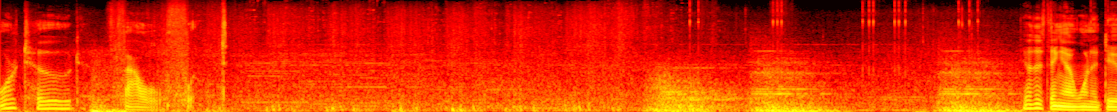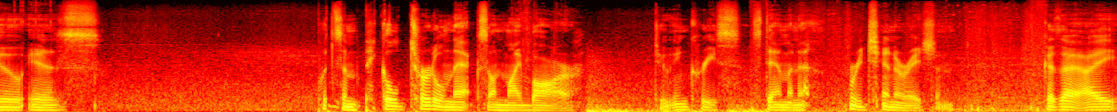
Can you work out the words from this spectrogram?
Four-toed foulfoot. The other thing I want to do is put some pickled turtlenecks on my bar to increase stamina regeneration. Because I,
